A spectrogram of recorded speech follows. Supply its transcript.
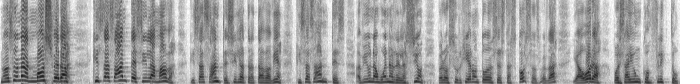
No es una atmósfera Quizás antes sí la amaba, quizás antes sí la trataba bien, quizás antes había una buena relación, pero surgieron todas estas cosas, ¿verdad? Y ahora pues hay un conflicto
